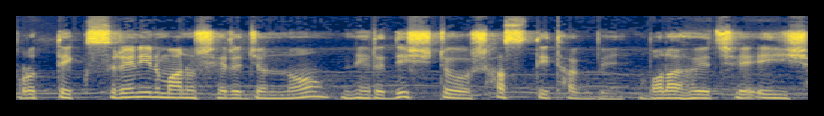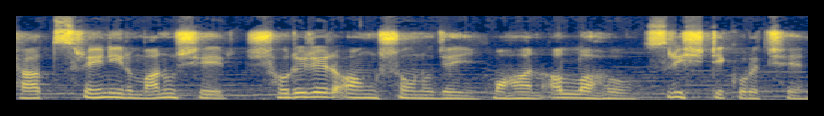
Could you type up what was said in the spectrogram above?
প্রত্যেক শ্রেণির মানুষের জন্য নির্দিষ্ট শাস্তি থাকবে। বলা হয়েছে, এই সাত শ্রেণির মানুষের শরীরের অংশ অনুযায়ী মহান আল্লাহ সৃষ্টি করেছেন।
